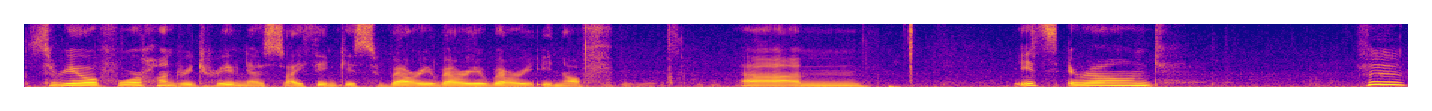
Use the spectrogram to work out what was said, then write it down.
three or four hundred hryvnias, I think is very, very, very enough. Um, it's around.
